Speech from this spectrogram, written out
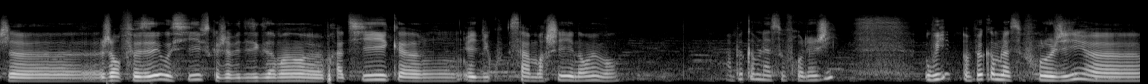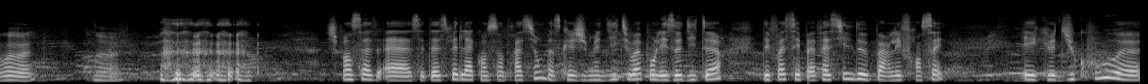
J'en faisais aussi parce que j'avais des examens pratiques et du coup, ça a marché énormément. Un peu comme la sophrologie? Oui, un peu comme la sophrologie. ouais, ouais. ouais. Je pense à, cet aspect de la concentration parce que je me dis, tu vois, pour les auditeurs, des fois, c'est pas facile de parler français et que du coup, euh,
